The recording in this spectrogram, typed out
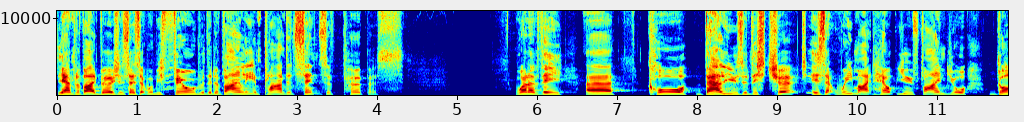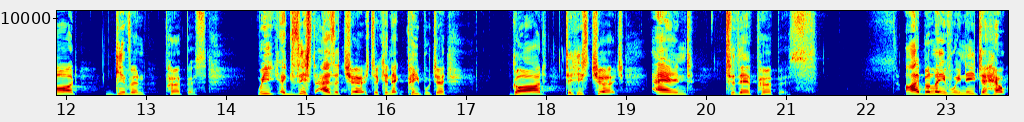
The Amplified Version says that we'll be filled with a divinely implanted sense of purpose. One of the uh, core values of this church is that we might help you find your God given purpose. We exist as a church to connect people to God, to His church, and to their purpose. I believe we need to help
